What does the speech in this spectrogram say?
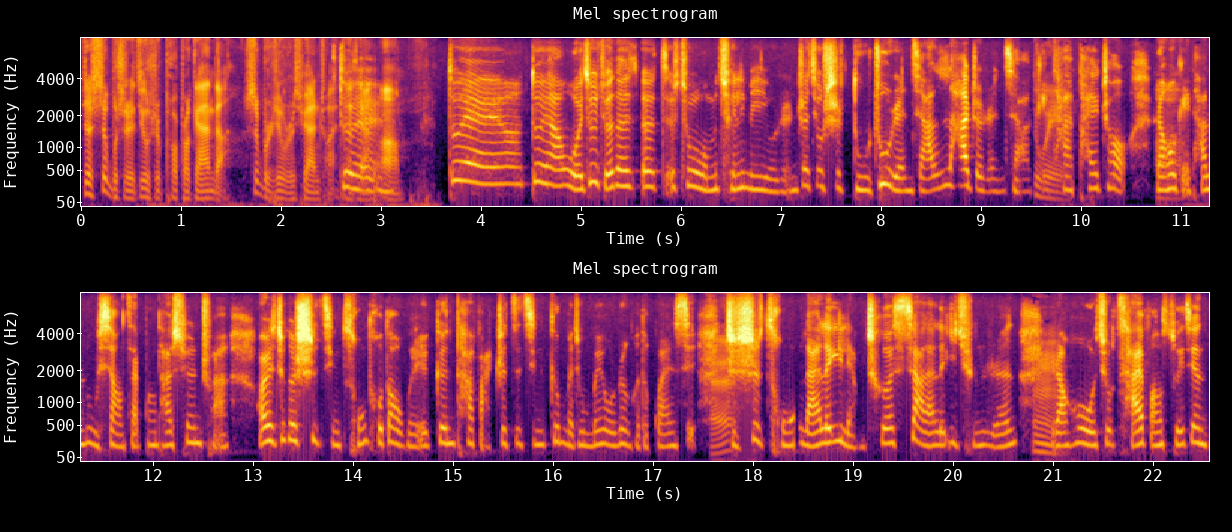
这是不是就是 propaganda？是不是就是宣传？对啊，对啊，对啊，我就觉得，呃，就是我们群里面有人，这就是堵住人家，拉着人家给他拍照，然后啊。给他录像，再帮他宣传。而且这个事情从头到尾跟他法治基金根本就没有任何的关系，哎，只是从来了一辆车下来了一群人，嗯，然后就采访，随便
